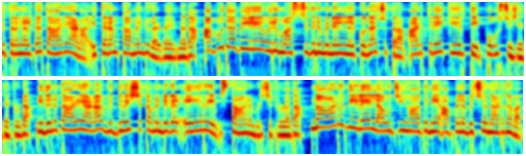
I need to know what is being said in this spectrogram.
ചിത്രങ്ങൾക്ക് താഴെയാണ് ഇത്തരം കമന്റുകൾ വരുന്നത്. അബുദാബിയിലെ ഒരു മസ്ജിദിന് മുന്നിൽ നിൽക്കുന്ന ചിത്രം അടുത്തിടെ കീർത്തി പോസ്റ്റ് ചെയ്തിട്ടുണ്ട്. ഇതിനു താഴെയാണ് വിദ്വേഷ കമന്റുകൾ ഏറെയും സ്ഥാനം പിടിച്ചിട്ടുള്ളത്. നാട് നീളെ ലവ് ജിഹാദിനെ അപലപിച്ച് നടന്നവർ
